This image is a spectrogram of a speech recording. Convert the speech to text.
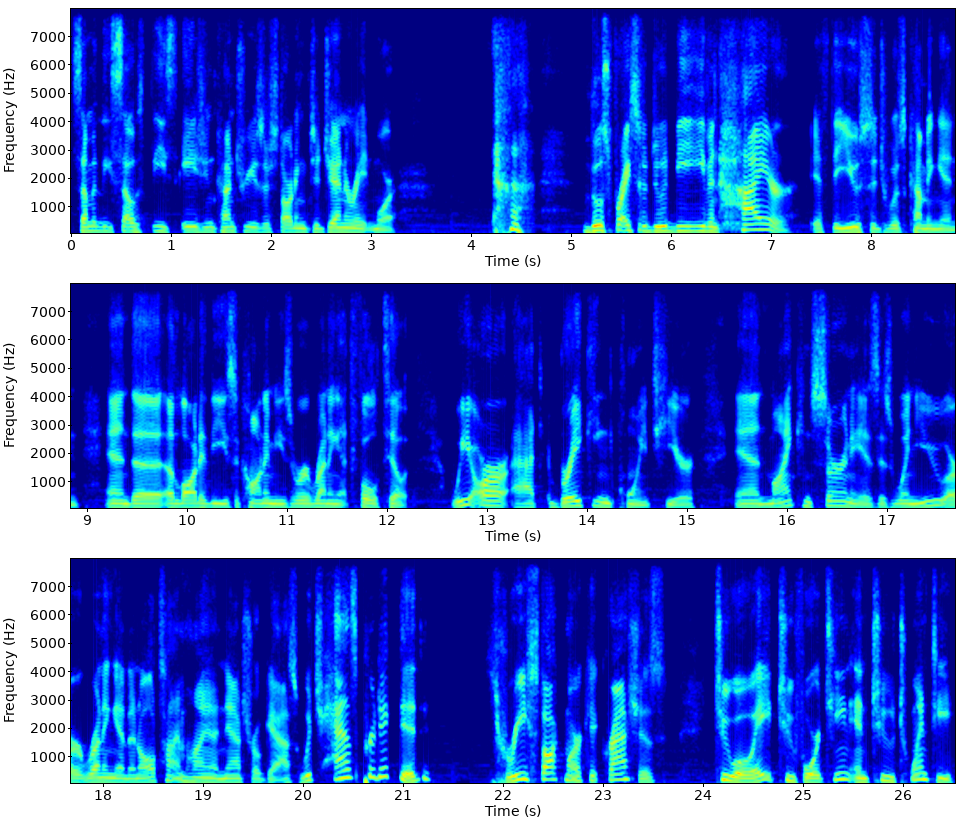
Some of these Southeast Asian countries are starting to generate more. Those prices would be even higher if the usage was coming in. And uh, a lot of these economies were running at full tilt. We are at breaking point here. And my concern is, is when you are running at an all-time high on natural gas, which has predicted three stock market crashes 208, 214, and 220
